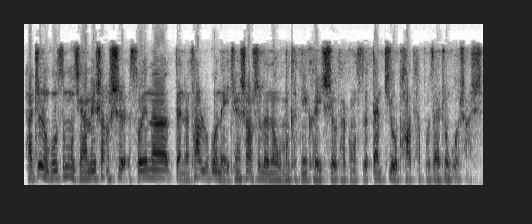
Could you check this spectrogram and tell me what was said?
啊，这种公司目前还没上市，所以呢，等着它如果哪一天上市了呢，我们肯定可以持有它公司，但就怕它不在中国上市。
